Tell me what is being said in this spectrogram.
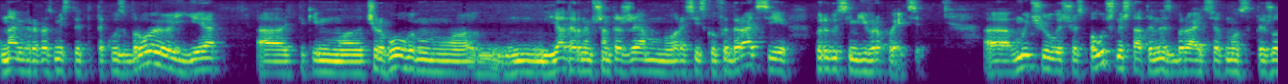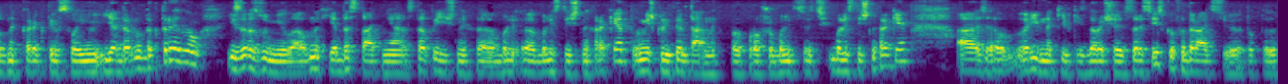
намір розмістити таку зброю є таким черговим ядерним шантажем Російської Федерації, передусім європейців. Е, Ми чули, що Сполучені Штати не збираються вносити жодних коректив в свою ядерну доктрину, і зрозуміло, в них є достатньо стратегічних е, е, балістичних ракет, міжконтинентальних про- прошу балістич- балістичних ракет. Рівна кількість, до речі, з Російською Федерацією. Тобто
